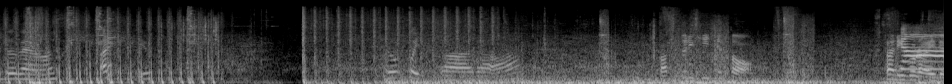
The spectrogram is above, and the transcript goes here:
りがとうございます。あれよどこ行ったら？がっつり効いてた。2人ぐらいで。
